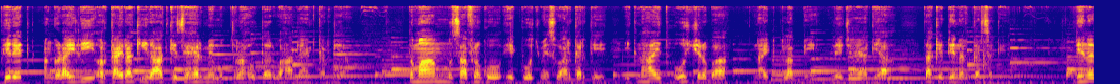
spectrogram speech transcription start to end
پھر ایک انگڑائی لی اور کائرہ کی رات کے سحر میں مبتلا ہو کر وہاں لینڈ کر گیا تمام مسافروں کو ایک کوچ میں سوار کر کے ایک نہایت ہوش شربا نائٹ کلب میں لے جایا گیا تاکہ ڈنر کر سکیں۔ ڈنر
